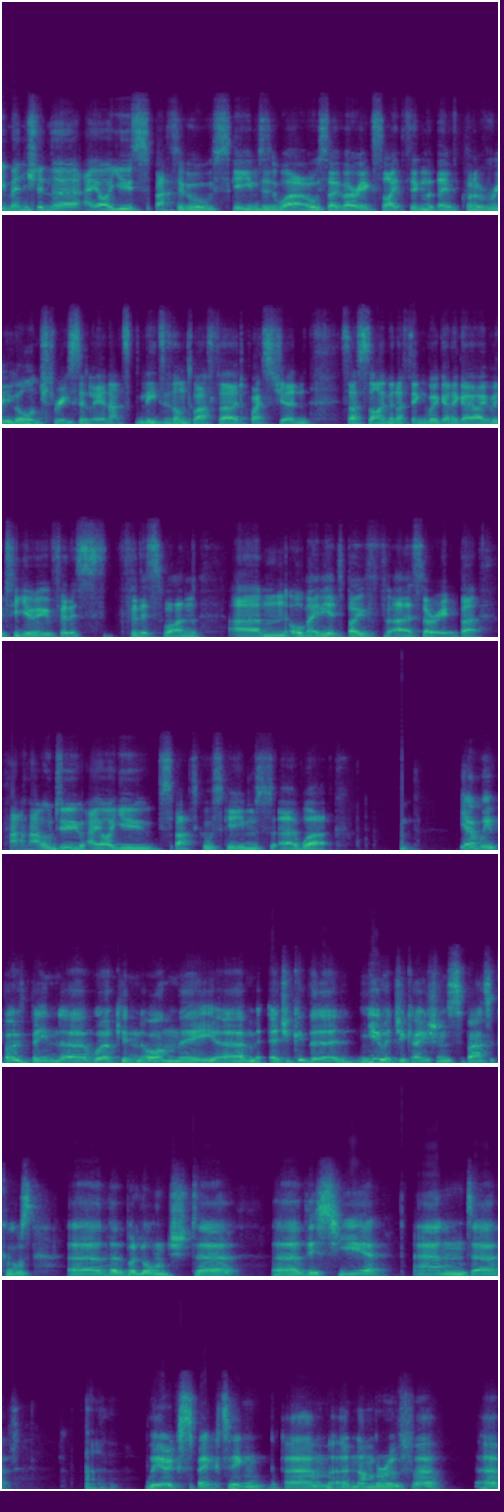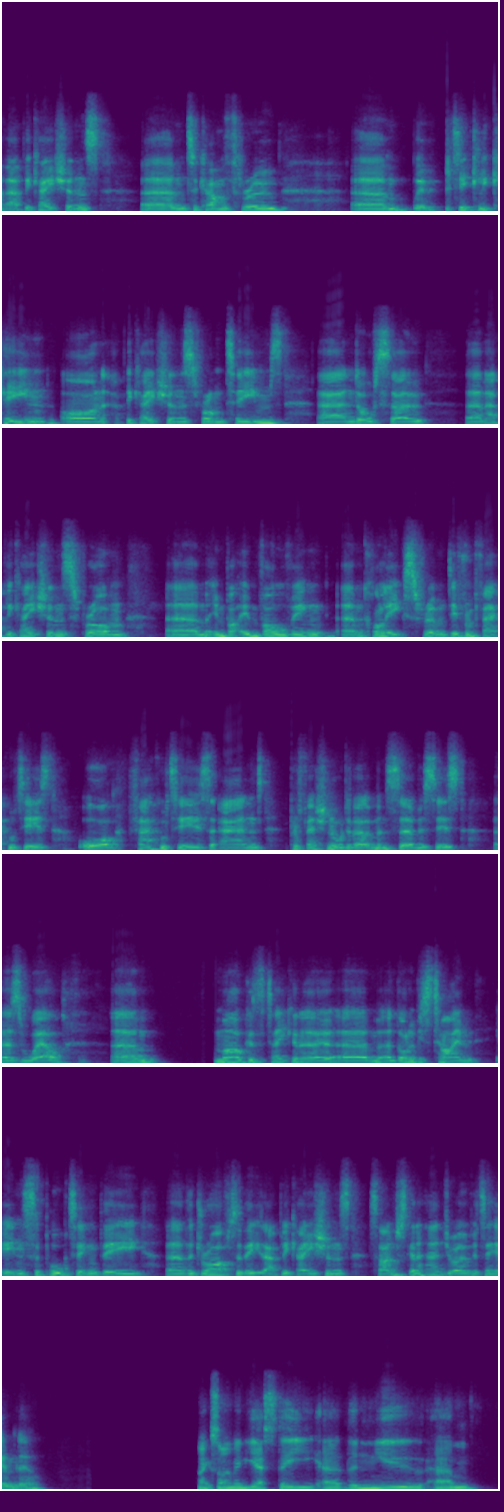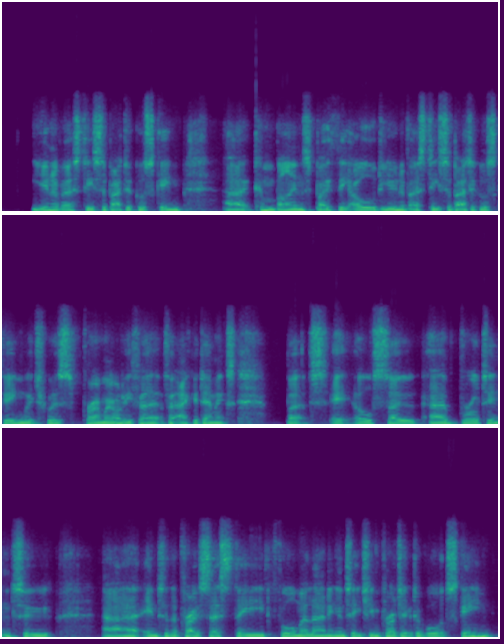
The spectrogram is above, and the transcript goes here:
You mentioned the ARU sabbatical schemes as well. So very exciting that they've kind of relaunched recently. And that leads us on to our third question. So Simon, I think we're going to go over to you for this for this one. Um, or maybe it's both, uh, sorry. But how, how do ARU sabbatical schemes uh, work? Yeah, we've both been uh, working on the um, the new education sabbaticals uh, that were launched uh, uh, this year and uh, we're expecting um, a number of uh, uh, applications um, to come through. Um, we're particularly keen on applications from teams and also um, applications from um, inv- involving um, colleagues from different faculties or faculties and professional development services as well. Um, Mark has taken a, um, a lot of his time in supporting the uh, the drafts of these applications, so I'm just going to hand you over to him now. Thanks, Simon. Yes, the uh, the new um, university sabbatical scheme uh, combines both the old university sabbatical scheme, which was primarily for, for academics, but it also uh, brought into uh, into the process the former learning and teaching project award scheme.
